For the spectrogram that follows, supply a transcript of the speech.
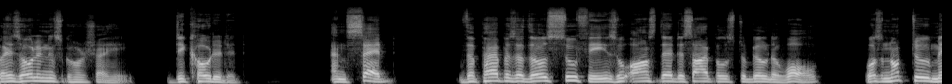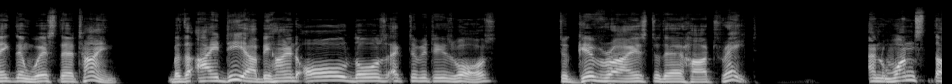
بائیز ہول انس گھوڑ شاہی ڈکھوڈیڈ اٹ اینڈ سیڈ دا پیپز ار دوز سوفیز ہو آس دا disciples to build a wall was not to make them waste the time but the idea behind all those activities was to give rise to their heart rate and once the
